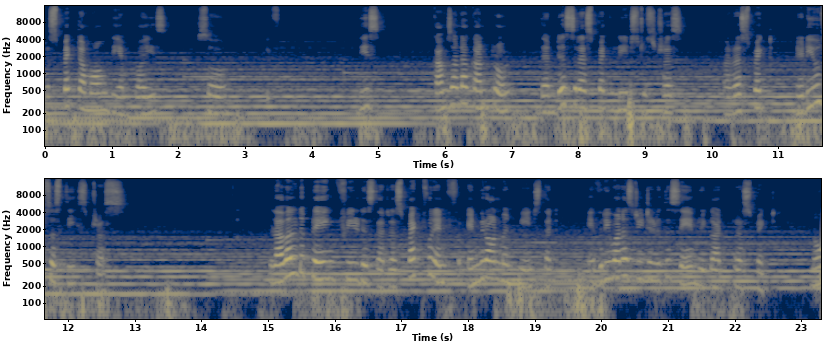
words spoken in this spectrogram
respect among the employees. So if this comes under control then disrespect leads to stress respect reduces the stress. Leveled playing field is that respectful env- environment means that everyone is treated with the same regard respect. No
